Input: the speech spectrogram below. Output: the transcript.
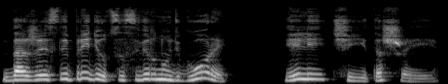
даже если придется свернуть горы или чьи-то шеи.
